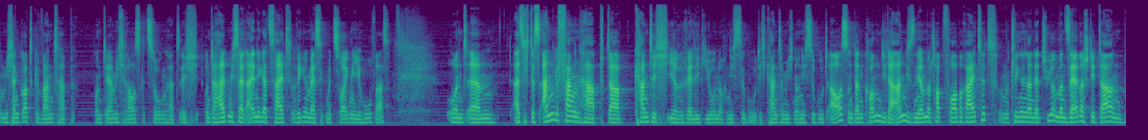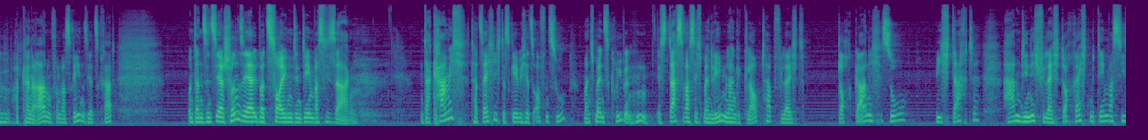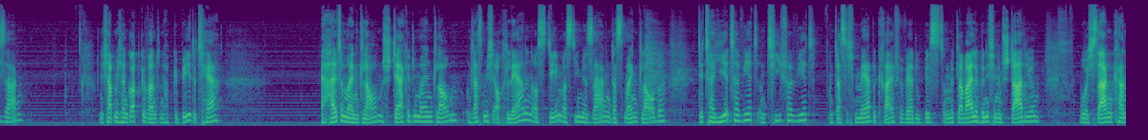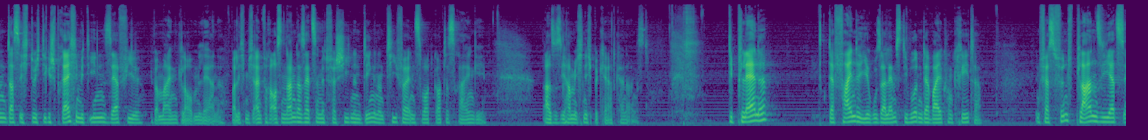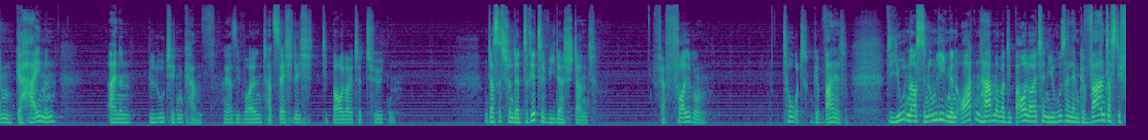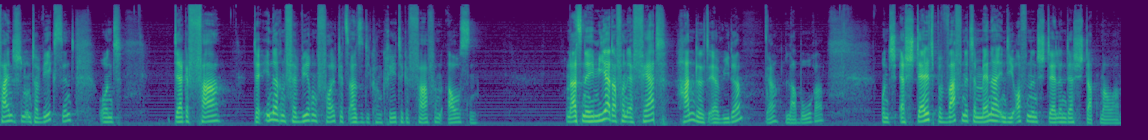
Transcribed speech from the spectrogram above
und mich an Gott gewandt habe und er mich rausgezogen hat. Ich unterhalte mich seit einiger Zeit regelmäßig mit Zeugen Jehovas. Und ähm, als ich das angefangen habe, da kannte ich ihre Religion noch nicht so gut. Ich kannte mich noch nicht so gut aus. Und dann kommen die da an, die sind ja immer top vorbereitet und klingeln an der Tür und man selber steht da und hat keine Ahnung, von was reden sie jetzt gerade. Und dann sind sie ja schon sehr überzeugend in dem, was sie sagen. Und da kam ich tatsächlich, das gebe ich jetzt offen zu, manchmal ins Grübeln. Hm, ist das, was ich mein Leben lang geglaubt habe, vielleicht doch gar nicht so, wie ich dachte? Haben die nicht vielleicht doch recht mit dem, was sie sagen? Und ich habe mich an Gott gewandt und habe gebetet, Herr, erhalte meinen Glauben, stärke du meinen Glauben und lass mich auch lernen aus dem, was die mir sagen, dass mein Glaube detaillierter wird und tiefer wird und dass ich mehr begreife, wer du bist. Und mittlerweile bin ich in einem Stadion, wo ich sagen kann, dass ich durch die Gespräche mit ihnen sehr viel über meinen Glauben lerne, weil ich mich einfach auseinandersetze mit verschiedenen Dingen und tiefer ins Wort Gottes reingehe. Also sie haben mich nicht bekehrt, keine Angst. Die Pläne der Feinde Jerusalems, die wurden derweil konkreter. In Vers 5 planen sie jetzt im Geheimen einen blutigen Kampf. Ja, sie wollen tatsächlich die Bauleute töten. Und das ist schon der dritte Widerstand, Verfolgung, Tod, Gewalt. Die Juden aus den umliegenden Orten haben aber die Bauleute in Jerusalem gewarnt, dass die Feinde schon unterwegs sind und der Gefahr der inneren Verwirrung folgt jetzt also die konkrete Gefahr von außen. Und als Nehemia davon erfährt, handelt er wieder, ja, Labora, und er stellt bewaffnete Männer in die offenen Stellen der Stadtmauer.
